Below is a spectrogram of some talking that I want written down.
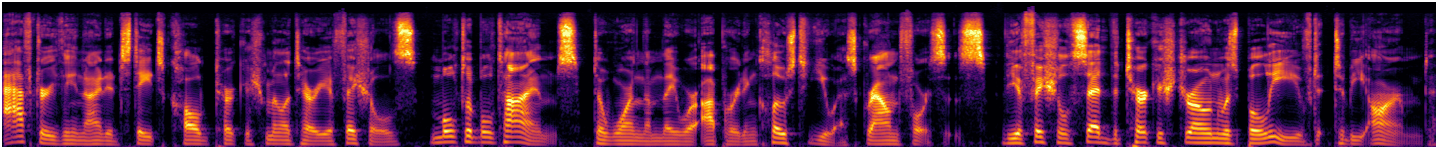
after the United States called Turkish military officials multiple times to warn them they were operating close to U.S. ground forces. The official said the Turkish drone was believed to be armed.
